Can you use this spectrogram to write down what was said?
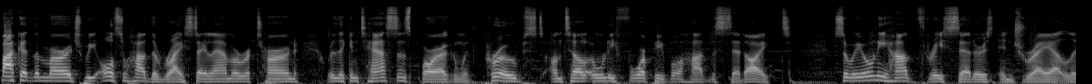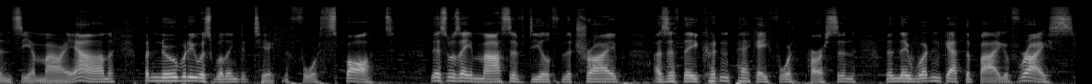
Back at the merge, we also had the Rice Dilemma return, where the contestants bargained with Probst until only four people had to sit out. So we only had three sitters in Drea, Lindsay, and Maryanne, but nobody was willing to take the fourth spot. This was a massive deal to the tribe, as if they couldn't pick a fourth person, then they wouldn't get the bag of rice.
